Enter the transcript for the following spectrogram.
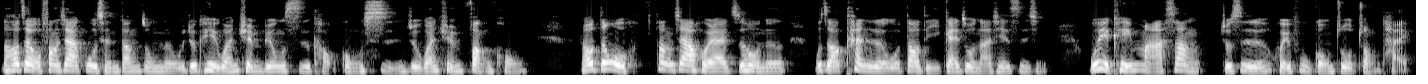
然后，在我放假过程当中呢，我就可以完全不用思考公式，就完全放空。然后，等我放假回来之后呢，我只要看着我到底该做哪些事情，我也可以马上就是恢复工作状态。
